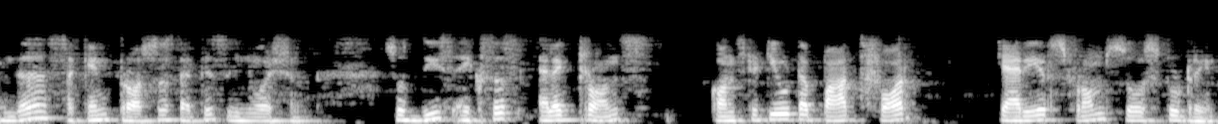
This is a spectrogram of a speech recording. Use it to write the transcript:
In the second process that is inversion. So these excess electrons constitute a path for carriers from source to drain.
